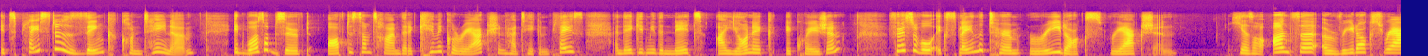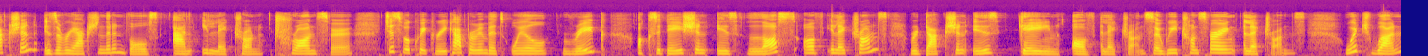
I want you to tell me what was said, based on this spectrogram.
It's placed in a zinc container. It was observed after some time that a chemical reaction had taken place, and they give me the net ionic equation. First of all, explain the term redox reaction. Here's our answer. A redox reaction is a reaction that involves an electron transfer. Just for a quick recap, remember it's oil rig. Oxidation is loss of electrons. Reduction is gain of electrons. So we're transferring electrons. Which one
